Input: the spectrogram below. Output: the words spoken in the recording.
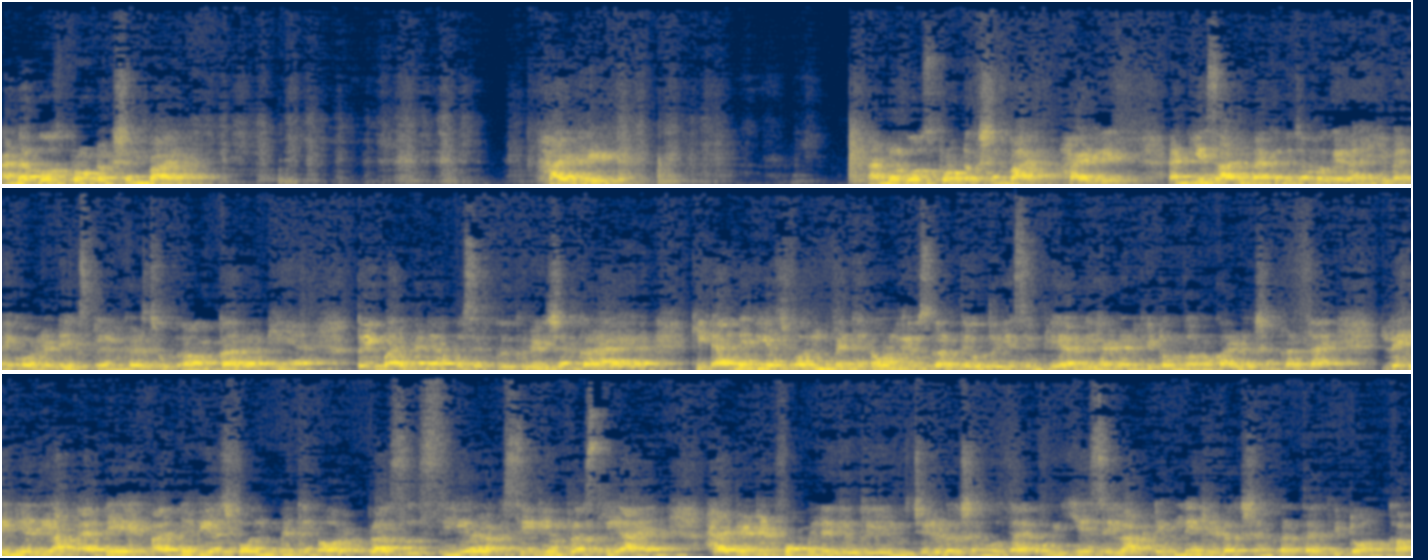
undergoes protection by hydrate undergoes protection by hydrate. And ये सारी मैकेनिज्म वगैरह है, ये मैंने ऑलरेडी एक्सप्लेन कर कर रखी हैं। तो एक बार मैंने आपको सिर्फ़ क्विक रिविजन कराया है कि NaBH4 इन मेथेनॉल यूज़ करते हो तो ये सिंपली एल्डिहाइड एंड कीटोन दोनों का रिडक्शन करता है। लेकिन यदि आप NaBH4 in methanol plus cerium plus three ion hydrated form में लेते हो तो ये लुची रिडक्शन होता है और ये सिलेक्टिवली रिडक्शन करता है कीटोन का।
